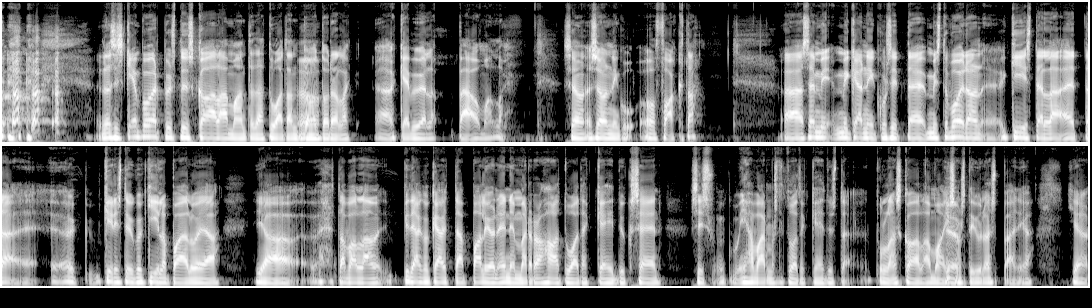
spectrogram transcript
no siis Kempover pystyy skaalaamaan tätä tuotantoa Joo. todella äh, kevyellä pääomalla. Se on, se on niinku fakta. Äh, se, mikä niinku sitten, mistä voidaan kiistellä, että äh, kiristyykö kilpailu ja ja tavallaan pitääkö käyttää paljon enemmän rahaa tuotekehitykseen. Siis ihan varmasti tuotekehitystä tullaan skaalaamaan isosti ylöspäin ja, ja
